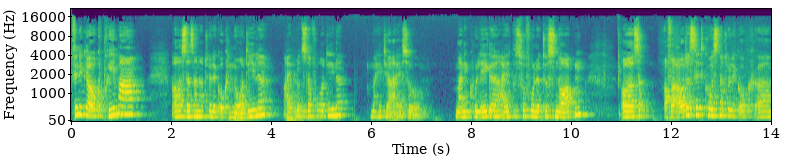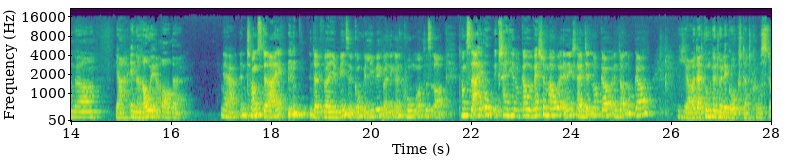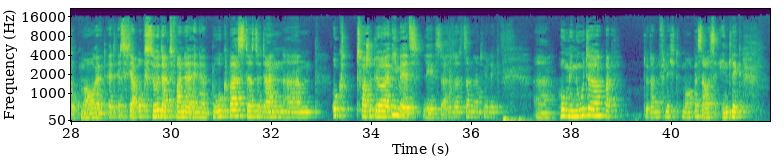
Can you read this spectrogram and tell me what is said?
Finde ich ja auch prima, aus dass er natürlich auch Nordile, Eiblutz davor Diele. Man hätte ja auch so, meine Kollege, auch so voll zu snorken. Aus, auf der Autosit kostet natürlich auch, ähm, ja, in raue Orbe. Ja, in Tongste Ei, das war ja mäßig, komm, liebig, wenn ich an Homeoffice auch. Tongste Ei, oh, ich schalte hier noch gaue Wäschemauer, und ich schalte das noch gau, und dort noch gau. Ja, das kommt natürlich auch, das kostet auch mal. Es ist ja auch so, dass wenn du eine Burg bist, dass du dann ähm, auch zwischendurch E-Mails liest. Also das ist dann natürlich äh, hohe Minute, was du dann vielleicht morgens aus endlich.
